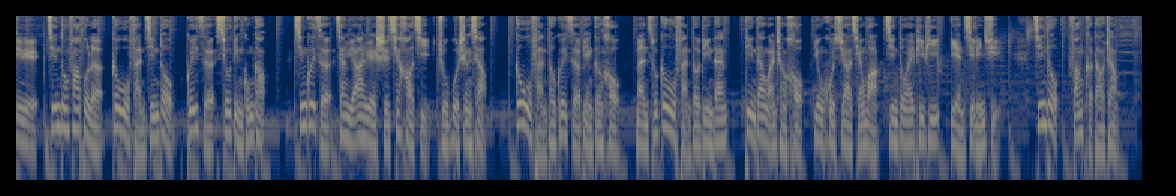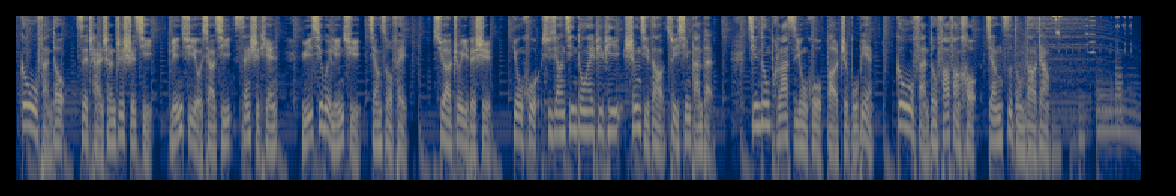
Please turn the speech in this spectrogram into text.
近日，京东发布了购物返金豆规则修订公告，新规则将于二月十七号起逐步生效。购物返豆规则变更后，满足购物返豆订单，订单完成后，用户需要前往京东 APP 点击领取，金豆方可到账。购物返豆自产生之时起，领取有效期三十天，逾期未领取将作废。需要注意的是，用户需将京东 APP 升级到最新版本。京东 Plus 用户保持不变，购物返豆发放后将自动到账。Música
